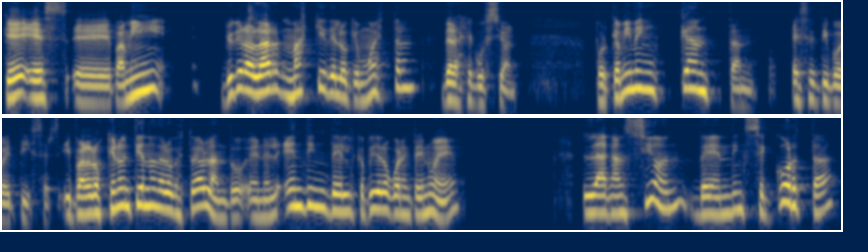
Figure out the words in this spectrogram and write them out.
que es, eh, para mí, yo quiero hablar más que de lo que muestran, de la ejecución. Porque a mí me encantan ese tipo de teasers. Y para los que no entiendan de lo que estoy hablando, en el ending del capítulo 49, la canción de ending se corta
